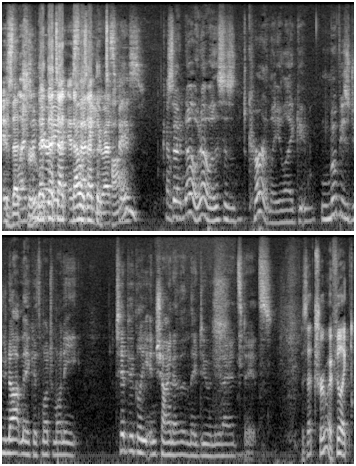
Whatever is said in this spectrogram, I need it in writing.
Is that true? That- that's at- Is that was a at the US time? based So no, no, this is currently like movies do not make as much money typically in China than they do in the United States. Is that true? I feel like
